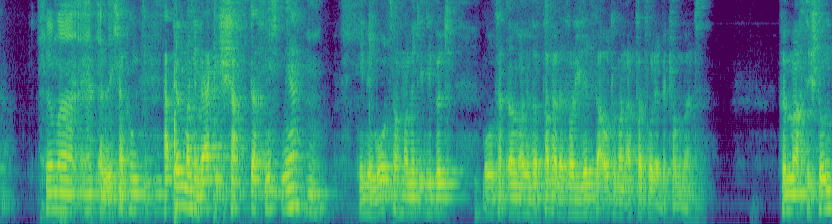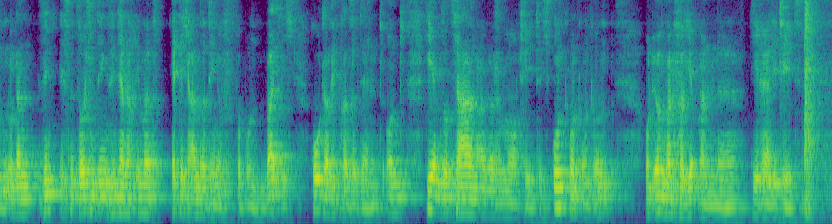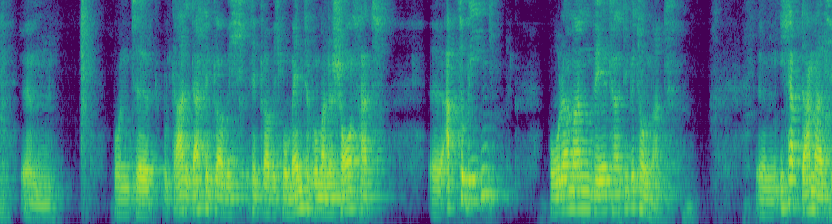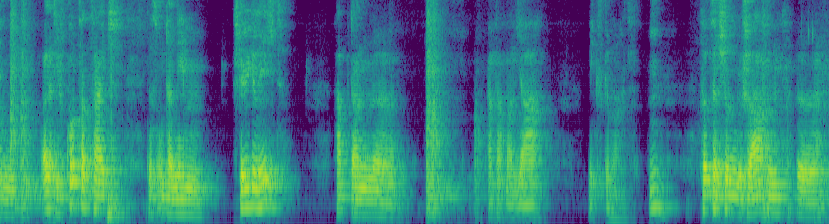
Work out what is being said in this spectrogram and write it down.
Firma Also ich habe hab irgendwann gemerkt, ich schaffe das nicht mehr. Mhm. Nehmen wir Moritz nochmal mit in die Bütt. Moritz hat irgendwann gesagt, Papa, das war die letzte Autobahnabfahrt vor der Betonwand. 85 Stunden und dann sind, ist mit solchen Dingen sind ja noch immer etliche andere Dinge verbunden. Weiß ich, Rotary-Präsident und hier im sozialen Engagement tätig und, und, und, und. Und irgendwann verliert man äh, die Realität. Ähm, und, äh, und gerade das sind, glaube ich, sind, glaube ich, Momente, wo man eine Chance hat, äh, abzubiegen. Oder man wählt halt die Betonwand. Ähm, ich habe damals in relativ kurzer Zeit das Unternehmen stillgelegt, habe dann äh, einfach mal ein Jahr nichts gemacht. Hm. 14 Stunden geschlafen, äh,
